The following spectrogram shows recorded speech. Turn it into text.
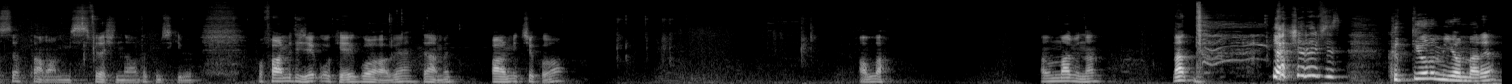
Sen? Tamam mis flash'ını da aldık mis gibi. O farm itecek. Okey go abi. Devam et. Farm itecek o. Allah. Lan ne yapıyorsun lan? Lan ya şerefsiz. Kıtlıyorum milyonları.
